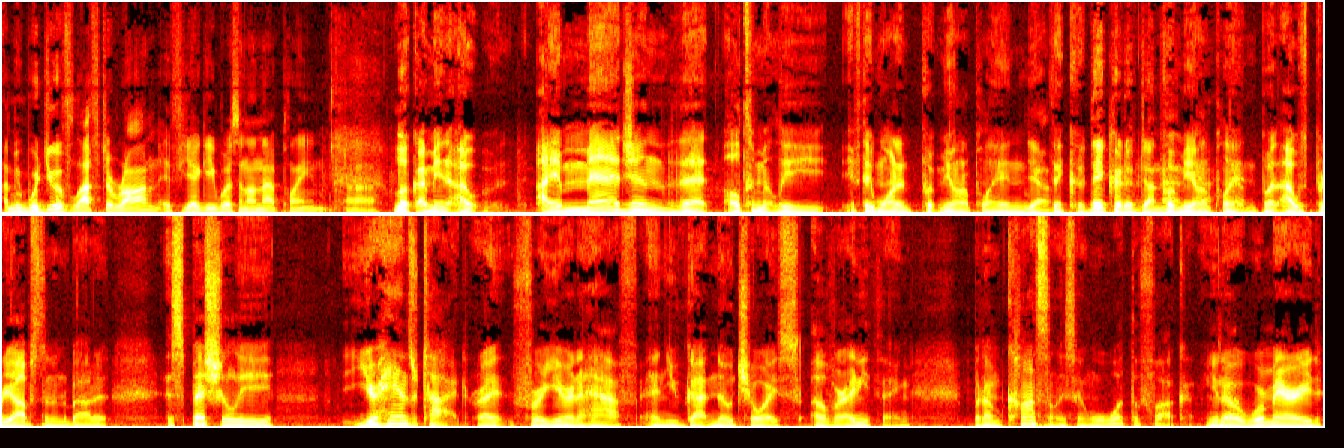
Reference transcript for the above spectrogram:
I mean, would you have left Iran if Yegi wasn't on that plane? Uh, Look, I mean, I I imagine that ultimately, if they wanted to put me on a plane, Yeah, they could they could have done put that, me on a plane. yeah. But I was pretty obstinate about it, especially your hands are tied, right, for a year and a half, and you've got no choice over anything. But I'm constantly saying, well, what the fuck? You know, we're married.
